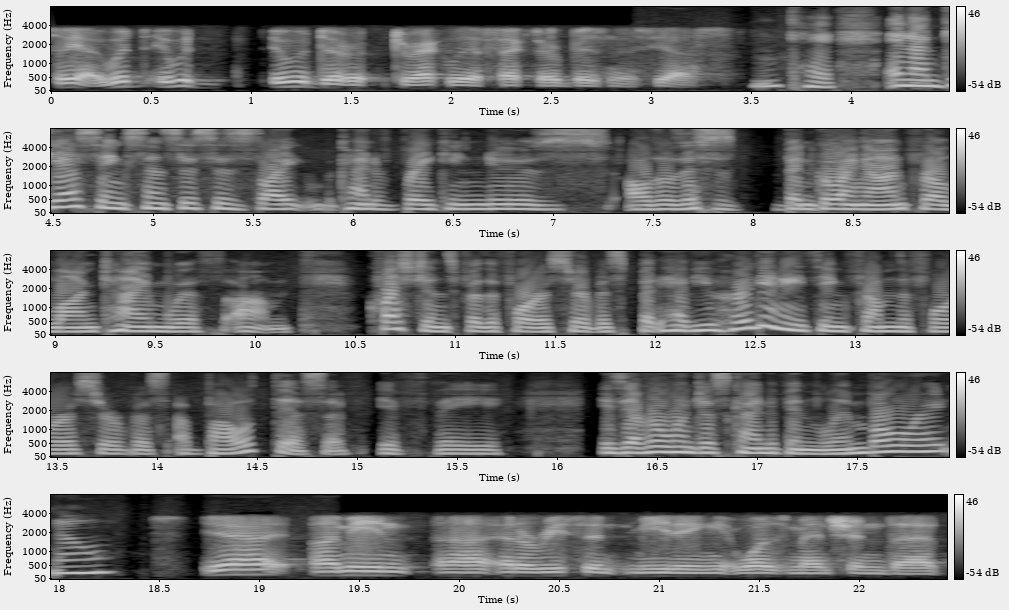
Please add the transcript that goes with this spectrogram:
So yeah, it would it would it would di- directly affect our business, yes. Okay. And I'm guessing since this is like kind of breaking news, although this has been going on for a long time with um, questions for the Forest Service, but have you heard anything from the Forest Service about this? If, if they, is everyone just kind of in limbo right now? Yeah, I mean, uh, at a recent meeting, it was mentioned that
